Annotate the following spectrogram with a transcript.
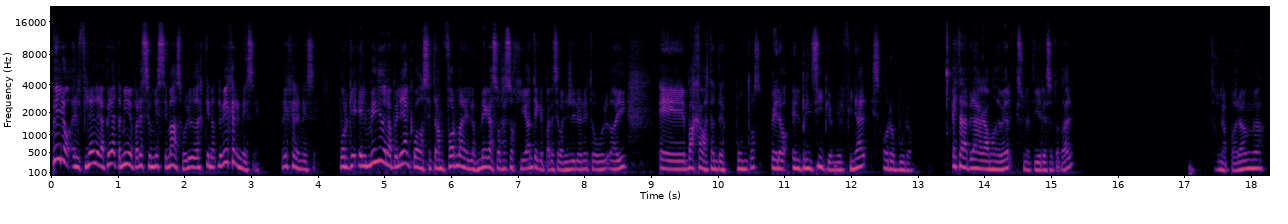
Pero el final de la pelea también me parece un S más, boludo. Es que no. Lo voy a dejar en S. Lo voy a dejar en S. Porque el medio de la pelea, cuando se transforman en los megas esos gigantes que parece Evangelion esto, boludo, ahí, eh, baja bastantes puntos. Pero el principio y el final es oro puro. Esta es la pelea que acabamos de ver, es una tigresa total. Esto es una poronga.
